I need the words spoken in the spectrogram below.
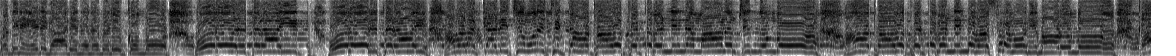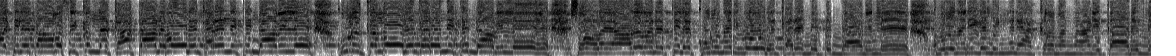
പതിനേഴുകാരി വിളിക്കുമ്പോ ഓരോരുത്തരായി ഓരോരുത്തരായി അവളെ കടിച്ചു പെണ്ണിന്റെ മാനം ചിന്തുമ്പോ ആ പാവപ്പെട്ട പെണ്ണിന്റെ വസ്ത്രമൂരി മാറുമ്പോ കാട്ടിൽ താമസിക്കുന്ന കാട്ടാന പോലും കരഞ്ഞിട്ടുണ്ടാവില്ലേ? കുറുക്കം പോലും കരഞ്ഞിട്ടുണ്ടാവില്ലേ? ചോളയാറ് വനത്തിലെ കുറുനരി പോലും കരഞ്ഞിട്ടുണ്ടാവില്ലേ? കുറുനരികൾ ഇങ്ങനെ അക്രമം കാണിക്കാറില്ല.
